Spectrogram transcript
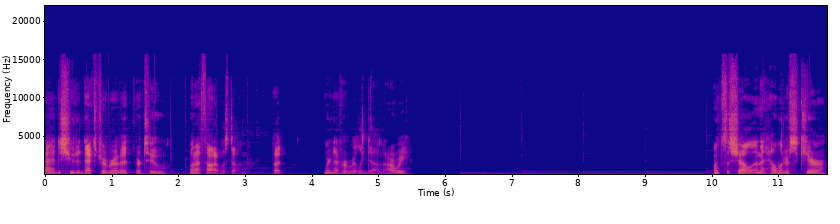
I had to shoot an extra rivet or two when I thought it was done, but we're never really done, are we? Once the shell and the helmet are secure,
